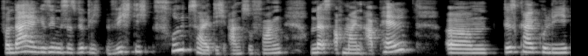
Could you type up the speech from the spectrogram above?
Von daher gesehen ist es wirklich wichtig, frühzeitig anzufangen. Und da ist auch mein Appell, ähm, Dyskalkulie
